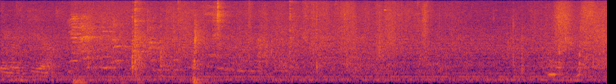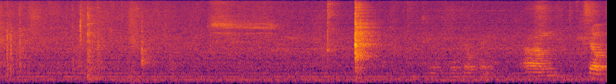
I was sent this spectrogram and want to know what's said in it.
same idea. Um, so, okay,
